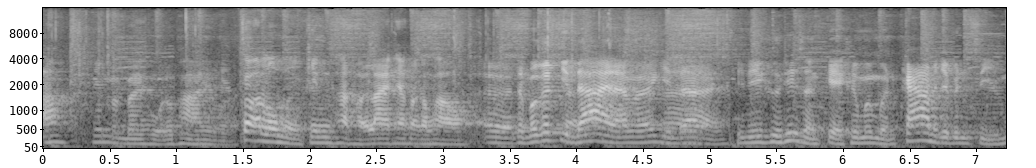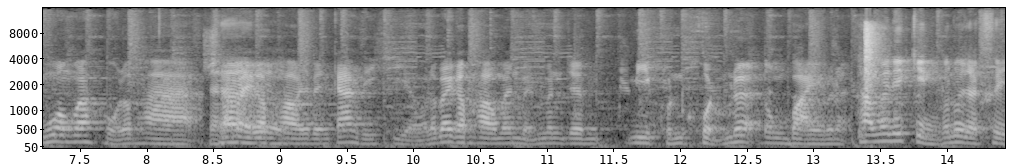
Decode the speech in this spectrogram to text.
อ้าวนี่มันใบโหระพาเนี่ยหว่าก็อารมณ์เหมือนกินผัดหอยลายแทนผัดกะเพรา เออ แต่มันก็กินได้นะ มันก็กินได้ใช่ทีนี้คือที่สังเกตคือมันเหมือนก้านมันจะเป็นสีม่วงว่าโหระพา แต่ถ้าใช่ใบกะเพราจะเป็นก้านสีเขียว แล้วใบกะเพรา มันเหมือนมันจะมีขนขนๆด้วยตรงใบมันอะถ้าไม่ได้กลิ่นก็ดูจากสี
